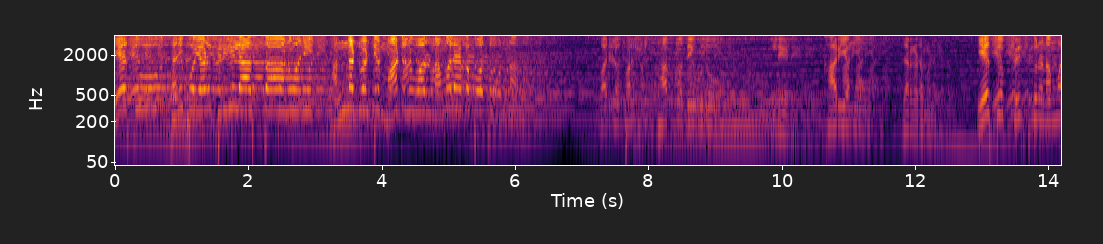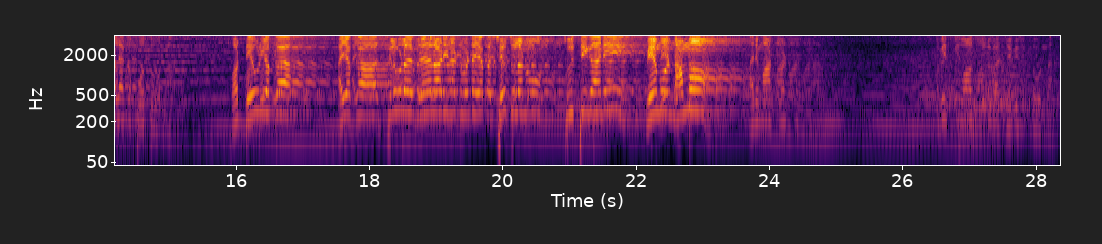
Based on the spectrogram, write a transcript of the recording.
యేసు చనిపోయాడు తిరిగి లేస్తాను అని అన్నటువంటి మాటను వారు నమ్మలేకపోతూ ఉన్నారు. వారిలో పరిశుద్ధాత్మ దేవుడు లేడు. కార్యము జరగడం లేదు. యేసు క్రీస్తును నమ్మలేకపోతూ ఉన్నారు. వారు దేవుని యొక్క ఆ యొక్క సిలువలో వేలాడినటువంటి ఆ యొక్క చేతులను చూసి గాని మేము నమ్మం అని మాట్లాడుతూ ఉన్నారు. అవిశ్వాసులుగా జీవిస్తూ ఉన్నారు.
